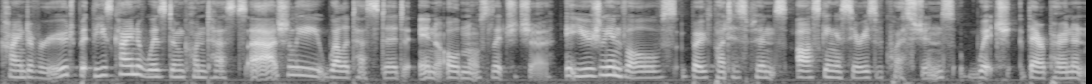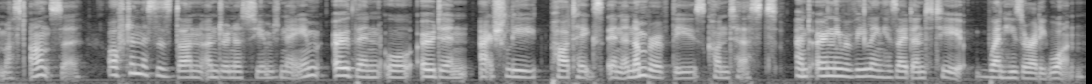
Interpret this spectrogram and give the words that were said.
kind of rude, but these kind of wisdom contests are actually well attested in Old Norse literature. It usually involves both participants asking a series of questions which their opponent must answer. Often this is done under an assumed name. Odin or Odin actually partakes in a number of these contests and only revealing his identity when he's already won.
